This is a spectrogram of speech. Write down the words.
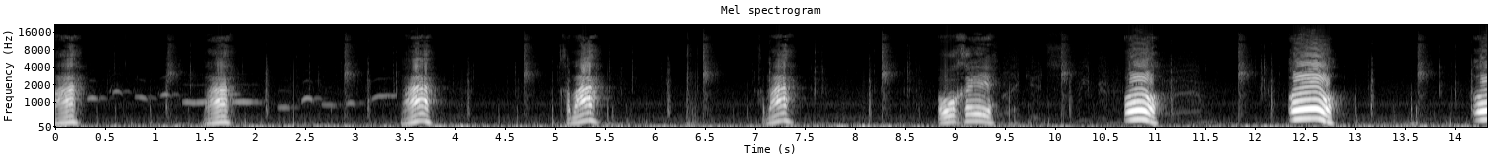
มา มา มาขามาขามา โอเค โอ้ โอ้ โอ้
